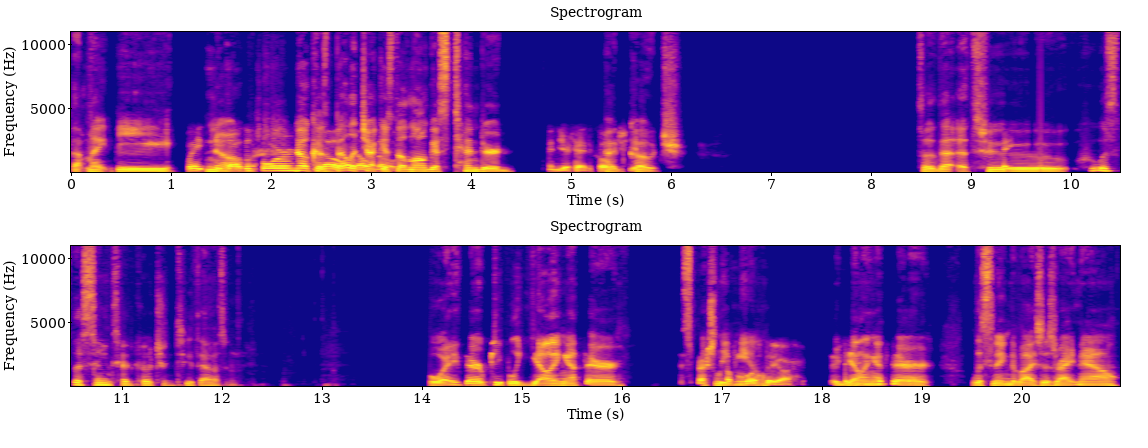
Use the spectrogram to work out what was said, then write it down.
That might be wait no 2004. No, because no, Belichick no, no. is the longest tendered and your head coach. Head coach. So that's to hey. who was the Saints head coach in 2000? boy, there are people yelling at their, especially of Neil. course they are. They're yelling at their listening devices right now,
